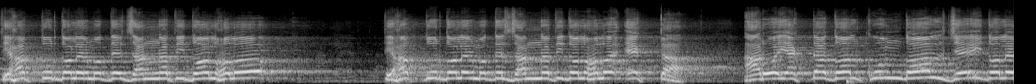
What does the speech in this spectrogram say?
তেহাত্তর দলের মধ্যে জান্নাতি দল হলো, তেহাত্তর দলের মধ্যে জান্নাতি দল হলো একটা। আর ওই একটা দল কোন দল? যেই দলে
